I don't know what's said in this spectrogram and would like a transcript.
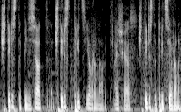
450, 430 евро на руки. А сейчас? 430 евро.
